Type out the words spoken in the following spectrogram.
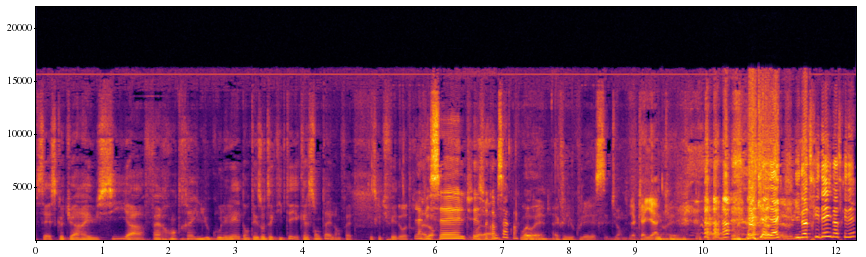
c'est est-ce que tu as réussi à faire rentrer le ukulélé dans tes autres activités et quelles sont-elles en fait? Qu'est-ce que tu fais d'autre? La vaisselle, tu fais des trucs comme ça quoi. Ouais, ouais, avec le ukulélé, c'est dur. Le kayak. le kayak. Une autre idée, une autre idée?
